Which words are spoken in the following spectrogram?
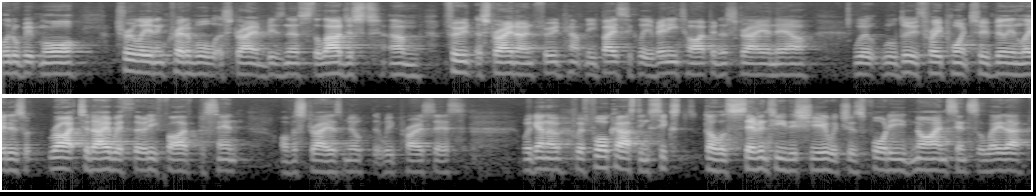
little bit more. Truly an incredible Australian business, the largest um, food Australian-owned food company basically of any type in Australia now. We'll, we'll do 3.2 billion litres. Right today, we're 35% of Australia's milk that we process. We're, gonna, we're forecasting $6.70 this year, which is 49 cents a litre.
